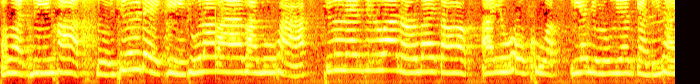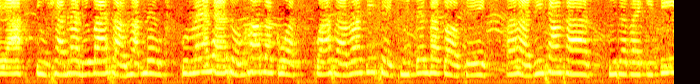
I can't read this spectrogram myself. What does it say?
สวัสดีค่ะ หนูชื่อเด็กหญิงชุลาภาพันธ์ภูผา ชื่อเล่นชื่อว่าน้องใบตอง อายุหกขวบ เรียนอยู่โรงเรียนกันวิทยา อยู่ชั้นอนุบาลสามทับหนึ่ง คุณแม่แพรส่งเข้าประกวด ความสามารถพิเศษคือเต้นประกอบเพลง อาหารที่ชอบทาน คือสปาเกตตี้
